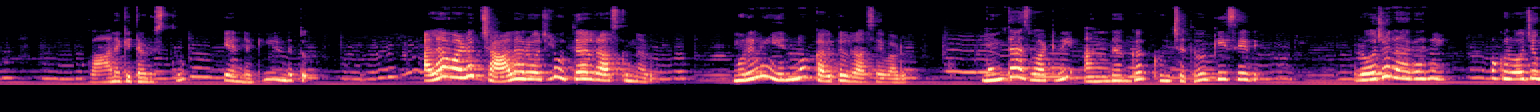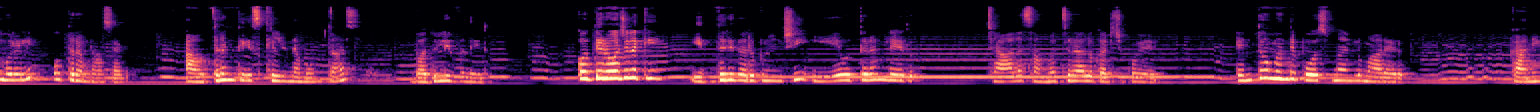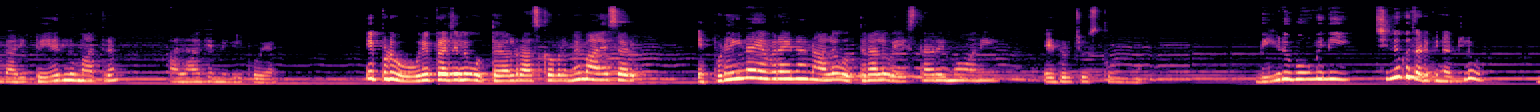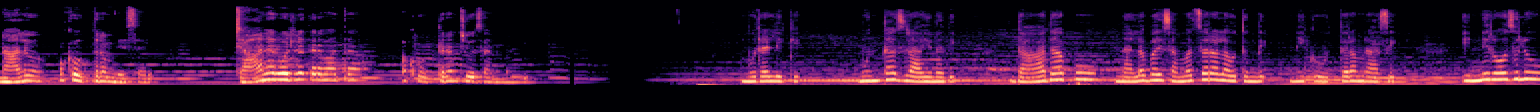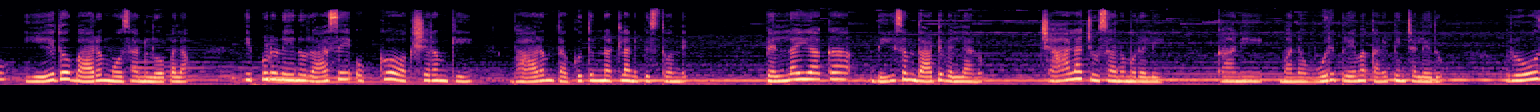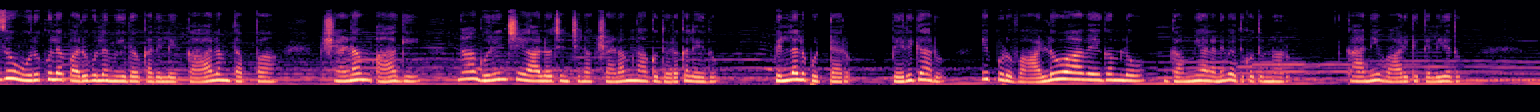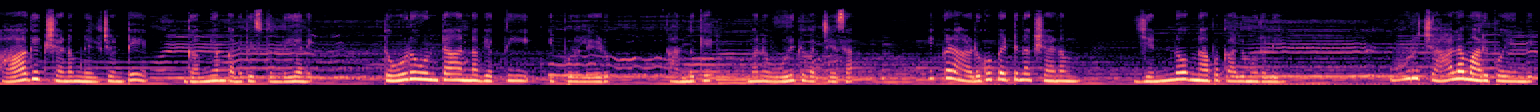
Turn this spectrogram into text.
వానకి తడుస్తూ ఎండకి ఎండుతూ. అలా వాళ్ళు చాలా రోజులు ఉత్తరాలు రాసుకున్నారు. మురళి ఎన్నో కవితలు రాసేవాడు. ముంతాజ్ వాటిని అందంగా కుంచెతో గీసేది. రోజులాగానే ఒకరోజు మురళి ఉత్తరం రాశాడు. ఆ ఉత్తరం తీసుకెళ్ళిన ముంతాజ్ బదులివ్వలేదు. కొద్ది రోజులకి ఇద్దరి తరపు నుంచి ఏ ఉత్తరం లేదు. చాలా సంవత్సరాలు గడిచిపోయాయి. ఎంతోమంది పోస్ట్మ్యాన్లు మారారు. కానీ వారి పేర్లు మాత్రం అలాగే మిగిలిపోయాయి. ఇప్పుడు ఊరి ప్రజలు ఉత్తరాలు రాసుకోవడమే మానేశారు. ఎప్పుడైనా ఎవరైనా నాలో ఉత్తరాలు వేస్తారేమో అని ఎదురు చూస్తూ ఉన్నా బీడు భూమిని చినుకు తడిపినట్లు నాలో ఒక ఉత్తరం వేశారు. చాలా రోజుల తర్వాత ఒక ఉత్తరం చూశాను మళ్ళీ. మురళికి ముంతాజ్ రాయునది దాదాపు నలభై సంవత్సరాలవుతుంది నీకు ఉత్తరం రాసి. ఇన్ని రోజులు ఏదో భారం మోసాను లోపల. ఇప్పుడు నేను రాసే ఒక్కో అక్షరంకి భారం తగ్గుతున్నట్లు అనిపిస్తోంది. పెళ్ళయ్యాక దేశం దాటి వెళ్ళాను. చాలా చూశాను మురళి. కానీ మన ఊరి ప్రేమ కనిపించలేదు. రోజు ఉరుకుల పరుగుల మీద కదిలే కాలం తప్ప క్షణం ఆగి నా గురించి ఆలోచించిన క్షణం నాకు దొరకలేదు. పిల్లలు పుట్టారు పెరిగారు. ఇప్పుడు వాళ్ళు ఆ వేగంలో గమ్యాలని వెతుకుతున్నారు. కానీ వారికి తెలియదు. ఆగి క్షణం నిల్చుంటే గమ్యం కనిపిస్తుంది అని. తోడు ఉంటా అన్న వ్యక్తి ఇప్పుడు లేడు. అందుకే మన ఊరికి వచ్చేసా. ఇక్కడ అడుగు పెట్టిన క్షణం ఎన్నో జ్ఞాపకాలు మురళి. ఊరు చాలా మారిపోయింది.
